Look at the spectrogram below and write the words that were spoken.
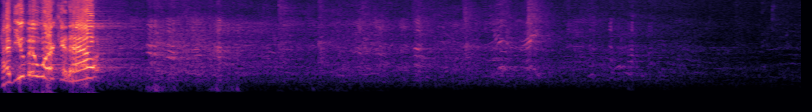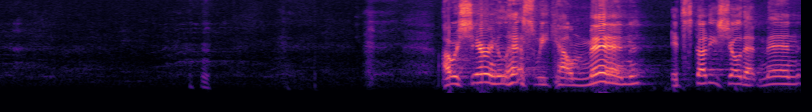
Have you been working out? I was sharing last week how men, it's studies show that men,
